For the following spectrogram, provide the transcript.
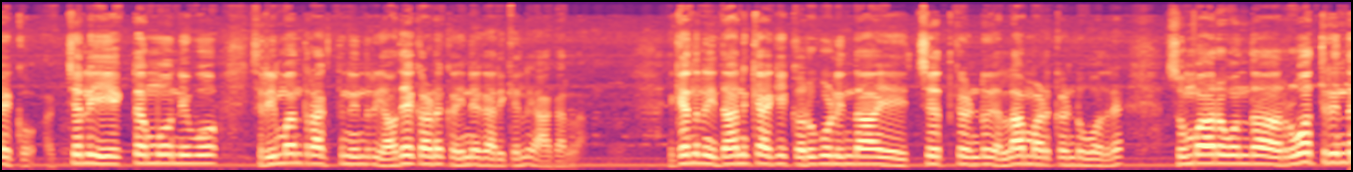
ಬೇಕು. ಆ್ಯಕ್ಚುಲಿ ಟೈಮು ನೀವು ಶ್ರೀಮಂತರಾಗ್ತೀನಿ ಅಂದ್ರೆ ಯಾವುದೇ ಕಾರಣಕ್ಕೆ ಹೈನುಗಾರಿಕೆಯಲ್ಲಿ ಆಗಲ್ಲ. ಯಾಕೆಂದರೆ ನಿಧಾನಕ್ಕಾಗಿ ಕರುಗಳಿಂದ ಎಚ್ಚೆತ್ಕೊಂಡು ಎಲ್ಲ ಮಾಡ್ಕೊಂಡು ಹೋದರೆ ಸುಮಾರು ಒಂದು ಅರುವತ್ತರಿಂದ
